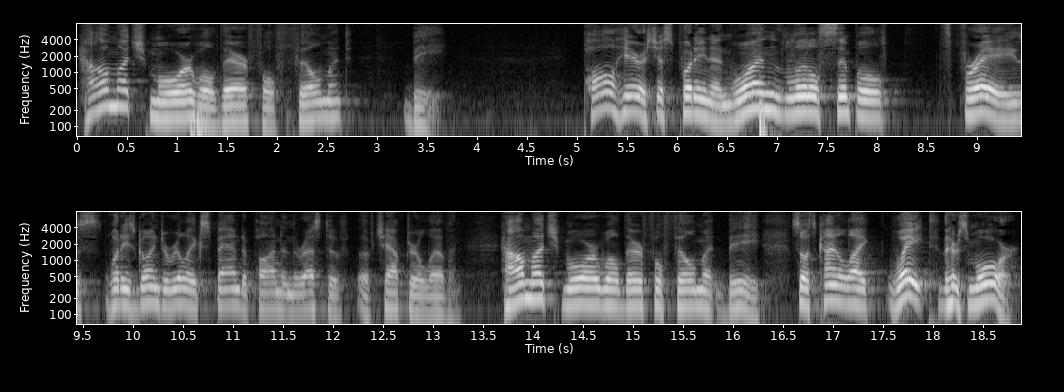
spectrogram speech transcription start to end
how much more will their fulfillment be? Paul here is just putting in one little simple phrase what he's going to really expand upon in the rest of, of chapter 11. How much more will their fulfillment be? So it's kind of like, wait, there's more.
